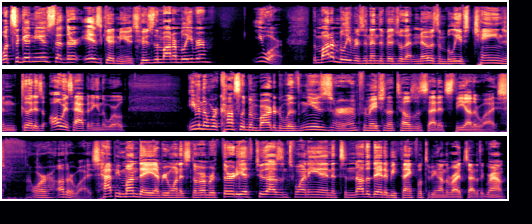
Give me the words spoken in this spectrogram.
What's the good news? That there is good news. Who's the modern believer? You are. The modern believer is an individual that knows and believes change and good is always happening in the world, even though we're constantly bombarded with news or information that tells us that it's the otherwise or otherwise. Happy Monday, everyone. It's November 30th, 2020, and it's another day to be thankful to be on the right side of the ground.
